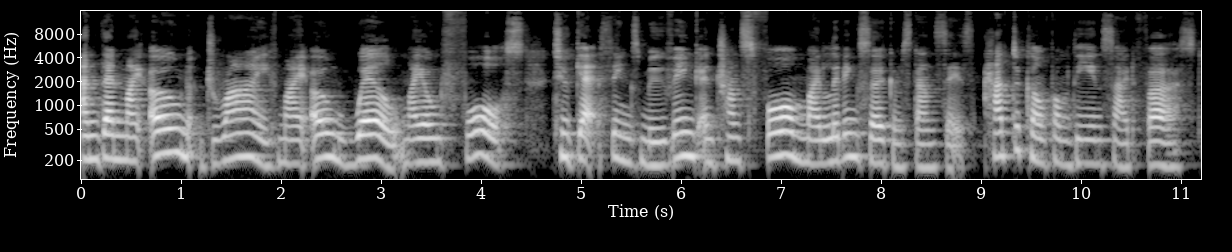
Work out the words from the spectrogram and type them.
and then my own drive, my own will, my own force to get things moving and transform my living circumstances had to come from the inside first.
